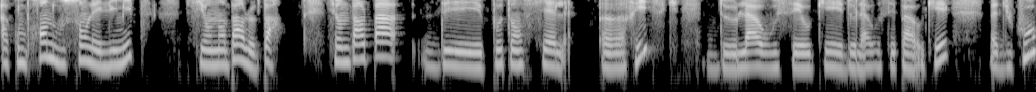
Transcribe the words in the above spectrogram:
à, comprendre où sont les limites si on n'en parle pas. Si on ne parle pas des potentiels euh, risques, de là où c'est ok et de là où c'est pas ok, bah du coup,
